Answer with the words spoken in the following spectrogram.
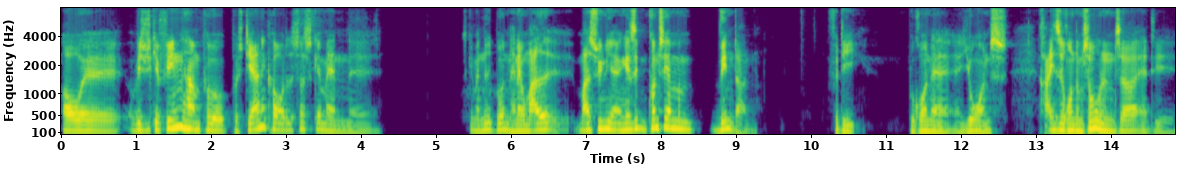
Og, øh, og hvis vi skal finde ham på, på stjernekortet, så skal man, øh, skal man ned i bunden. Han er jo meget, meget synlig. Man kan se- kun se ham om vinteren. Fordi på grund af, af jordens rejse rundt om solen, så er det,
